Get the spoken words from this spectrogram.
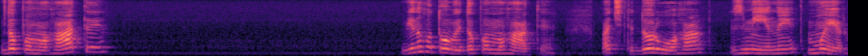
допомагати. Він готовий допомагати. Бачите, дорога, зміни, мир.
